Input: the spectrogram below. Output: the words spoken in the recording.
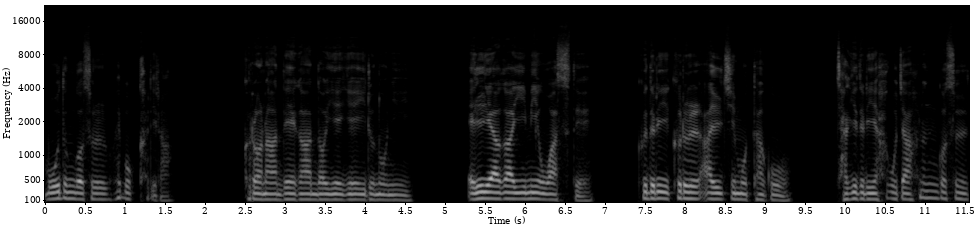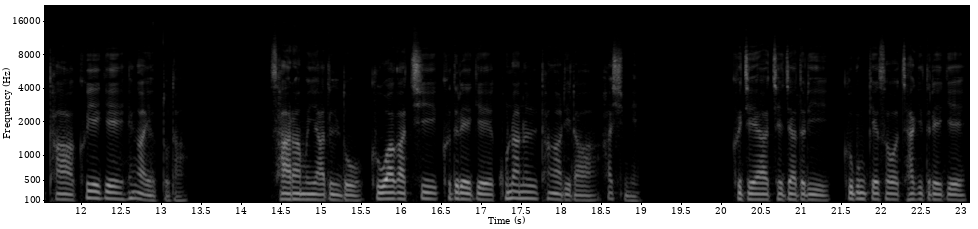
모든 것을 회복하리라. 그러나 내가 너희에게 이르노니 엘리야가 이미 왔으되 그들이 그를 알지 못하고 자기들이 하고자 하는 것을 다 그에게 행하였도다. 사람의 아들도 그와 같이 그들에게 고난을 당하리라 하심에 그제야 제자들이 그분께서 자기들에게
